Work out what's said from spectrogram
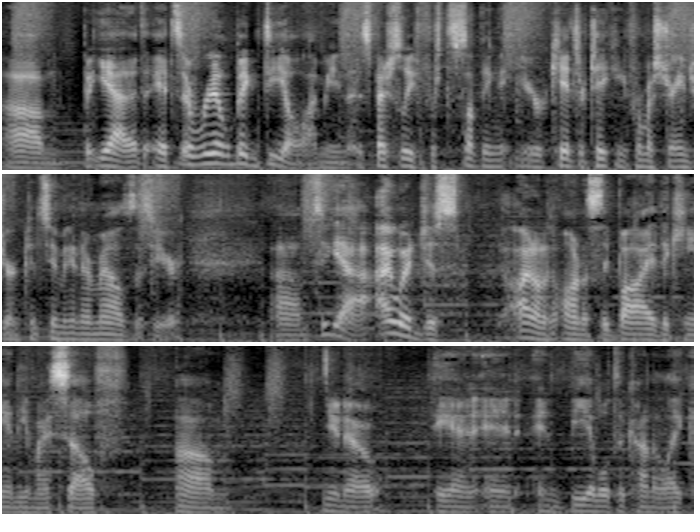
Um, but yeah, it's, a real big deal. I mean, especially for something that your kids are taking from a stranger and consuming in their mouths this year. Um, so yeah, I would just, I don't honestly buy the candy myself, um, you know, and, and, and be able to kind of like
